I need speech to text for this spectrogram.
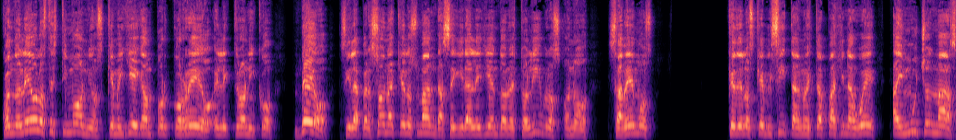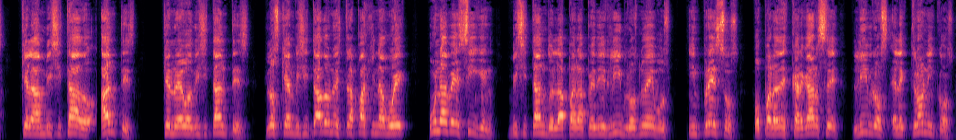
Cuando leo los testimonios que me llegan por correo electrónico, veo si la persona que los manda seguirá leyendo nuestros libros o no. Sabemos que de los que visitan nuestra página web hay muchos más que la han visitado antes que nuevos visitantes. Los que han visitado nuestra página web una vez siguen visitándola para pedir libros nuevos, impresos o para descargarse libros electrónicos.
